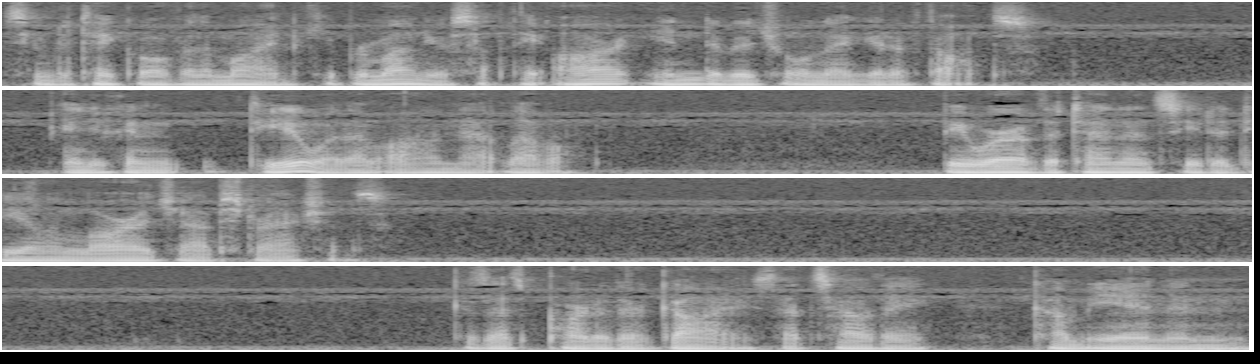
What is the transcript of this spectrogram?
seem to take over the mind, keep reminding yourself they are individual negative thoughts, and you can deal with them on that level. Beware of the tendency to deal in large abstractions. Because that's part of their guise. That's how they come in and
